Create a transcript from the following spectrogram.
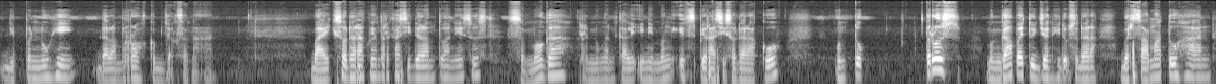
dipenuhi dalam roh kebijaksanaan. Baik saudaraku yang terkasih dalam Tuhan Yesus, semoga renungan kali ini menginspirasi saudaraku untuk terus menggapai tujuan hidup saudara bersama Tuhan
